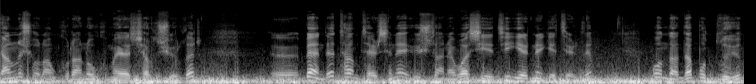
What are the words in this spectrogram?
yanlış olan Kur'an'ı okumaya çalışıyorlar. E, Ben de tam tersine üç tane vasiyeti yerine getirdim. Ondan da mutluyum.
